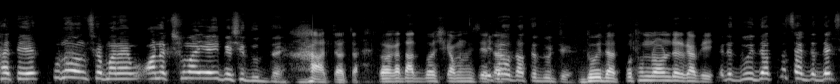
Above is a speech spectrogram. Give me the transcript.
সাথে কোনো অংশে মানে অনেক সময় এই বেশি দুধ দেয়। আচ্ছা আচ্ছা। তো কাকা দাঁত বয়স কেমন হয়েছে এটা? এটাও দাঁতে দুইটে। দুই দাঁত। প্রথম রাউন্ডের গাভি? এটা দুই দাঁত না চার দাঁত দেখছ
